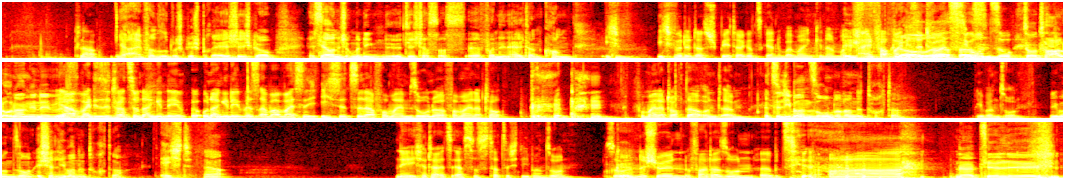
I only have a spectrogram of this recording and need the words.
klar. Ja, einfach so durch Gespräche. Ich glaube, es ist ja auch nicht unbedingt nötig, dass das äh, von den Eltern kommt. Ich, ich würde das später ganz gerne bei meinen Kindern machen. Ich Einfach weil glaube, die dass Situation das so. total unangenehm ist. Ja, weil die Situation angenehm, äh, unangenehm ist, aber weiß nicht, ich sitze da vor meinem Sohn oder vor meiner, to vor meiner Tochter und ähm, Hättest du lieber einen Sohn oder eine Tochter? Lieber einen Sohn. Lieber einen Sohn? Ich hätte lieber eine Tochter. Echt? Ja. Nee, ich hätte als erstes tatsächlich lieber einen Sohn. So Okay. eine schöne Vater-Sohn-Beziehung. Ah, natürlich.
